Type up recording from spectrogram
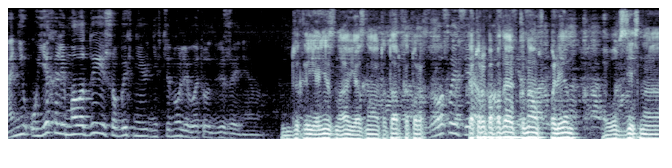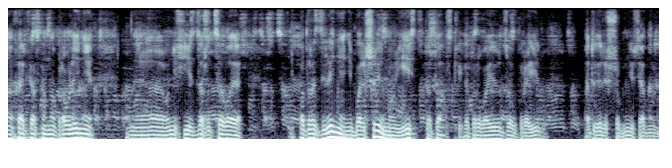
Они уехали молодые, чтобы их не, не втянули в это движение. Так я не знаю, я знаю татар, которых, которые попадают к нам в плен. Вот здесь, на Харьковском направлении, э, у них есть даже целое подразделение, небольшие, но есть татарские, которые воюют за Украину. А ты говоришь, чтобы не втянули.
